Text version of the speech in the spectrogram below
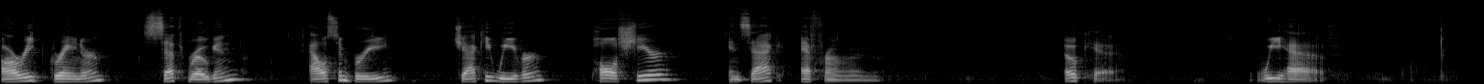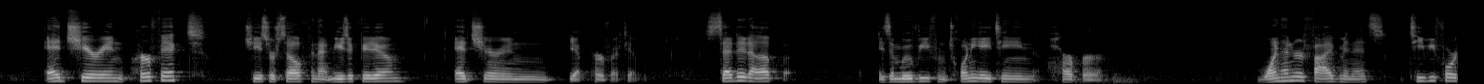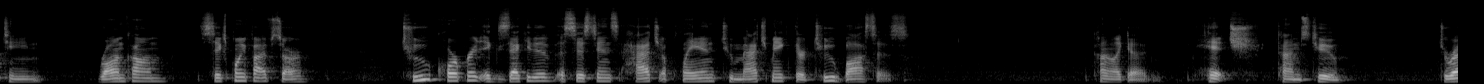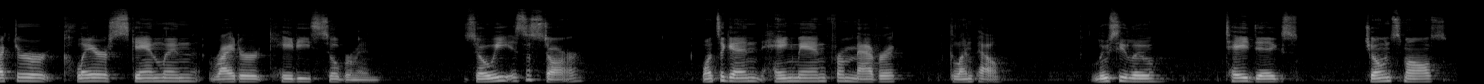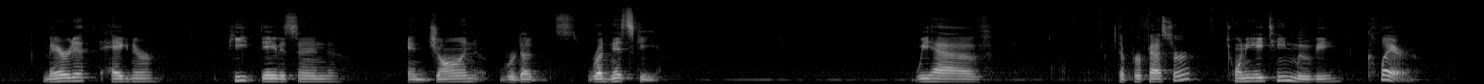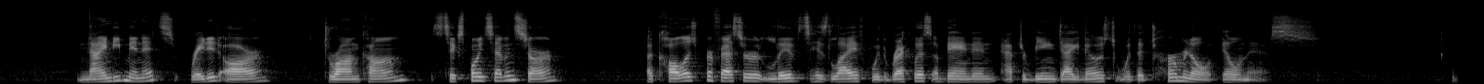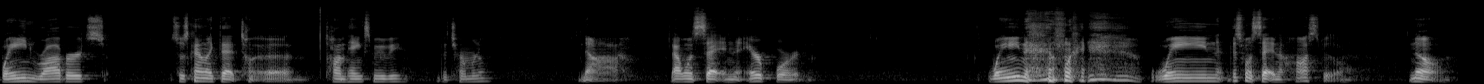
Ari Graynor, Seth Rogen, Alison Brie, Jacki Weaver, Paul Scheer, and Zac Efron. Okay we have Ed Sheeran Perfect, She's herself in that music video. Ed Sheeran, yep, perfect, yep. Set It Up is a movie from 2018, Harper. 105 minutes, TV 14, rom com, 6.5 star. Two corporate executive assistants hatch a plan to matchmake their two bosses. Kind of like a hitch times two. Director Claire Scanlon, writer Katie Silberman. Zoe is the star. Once again, Hangman from Maverick, Glen Powell. Lucy Liu, Taye Diggs, Joan Smalls, Meredith Hagner, Pete Davidson, and Jon Rudnitsky. We have The Professor, 2018 movie, Claire. 90 minutes, rated R, Dromcom, 6.7 star. A college professor lives his life with reckless abandon after being diagnosed with a terminal illness. Wayne Roberts, so it's kind of like that uh, Tom Hanks movie, The Terminal. Nah, that one's set in an airport. Wayne, Wayne, this one's set in a hospital. No,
